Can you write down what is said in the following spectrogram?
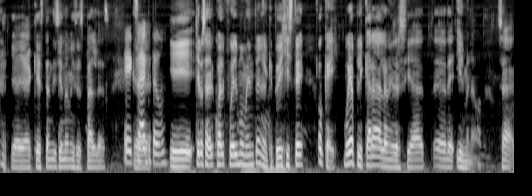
ya, ya, ¿qué están diciendo a mis espaldas? Exacto. Y quiero saber cuál fue el momento en el que tú dijiste, ok, voy a aplicar a la Universidad eh, de Ilmenau. O sea,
